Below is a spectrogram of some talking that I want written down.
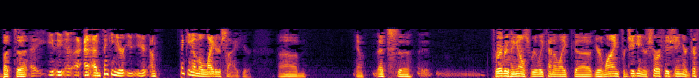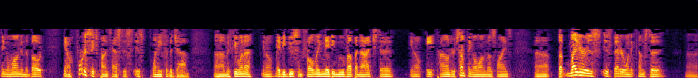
But uh, I, I'm thinking you're, you're, I'm thinking on the lighter side here. Um, you know, that's uh, for everything else really kind of like uh, your line for jigging or shore fishing or drifting along in the boat. You know, four to six pound test is, is plenty for the job. Um, if you want to, you know, maybe do some trolling, maybe move up a notch to, you know, eight pound or something along those lines. Uh, but lighter is is better when it comes to uh,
